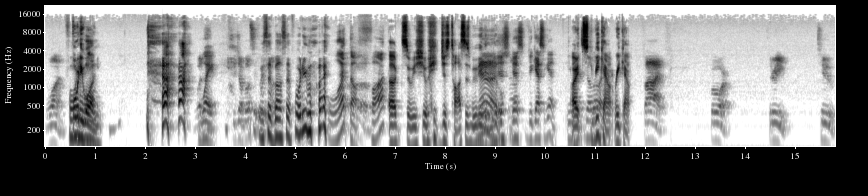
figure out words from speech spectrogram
one. 41. What Wait. Did y'all both say We said 41? both said 41. What the fuck? Uh, so we should we just toss this movie No, in the no, no, middle? just, just you guess again. You All right, want recount, recount. Five, four, three, two,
